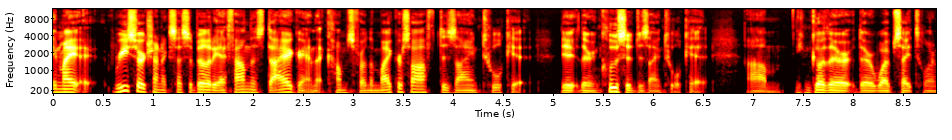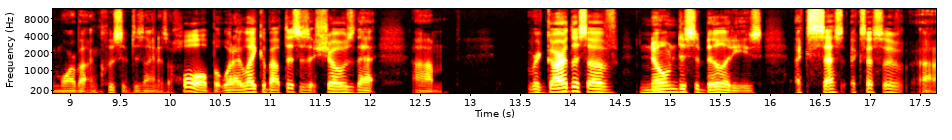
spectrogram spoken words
in my research on accessibility, I found this diagram that comes from the Microsoft Design Toolkit, their, their inclusive design toolkit. Um, you can go to their their website to learn more about inclusive design as a whole. But what I like about this is it shows that um, regardless of known disabilities, access, excessive um,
